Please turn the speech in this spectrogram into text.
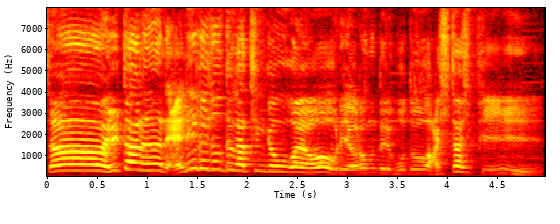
자 일단은 애니 레전드 같은 경우가요. 우리 여러분들이 모두 아시다시피.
